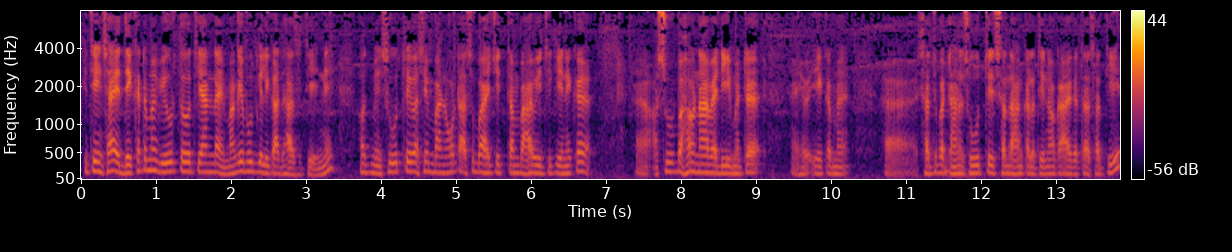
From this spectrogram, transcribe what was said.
ඉතින් ඒ දෙකටම විවෘතව තියන්නයි මගේ පුද්ගලික අදහස තියෙන්නේ. මොකද මේ සූත්‍රයේ වශයෙන් බලනකොට අසුභය චිත්තම් භාවීති කියන එක අසුභ භාවනා වැඩිවීමට ඒකම සතිපට්ඨාන සූත්‍රයේ සඳහන් කරලා තියෙනවා කායගත සතියේ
